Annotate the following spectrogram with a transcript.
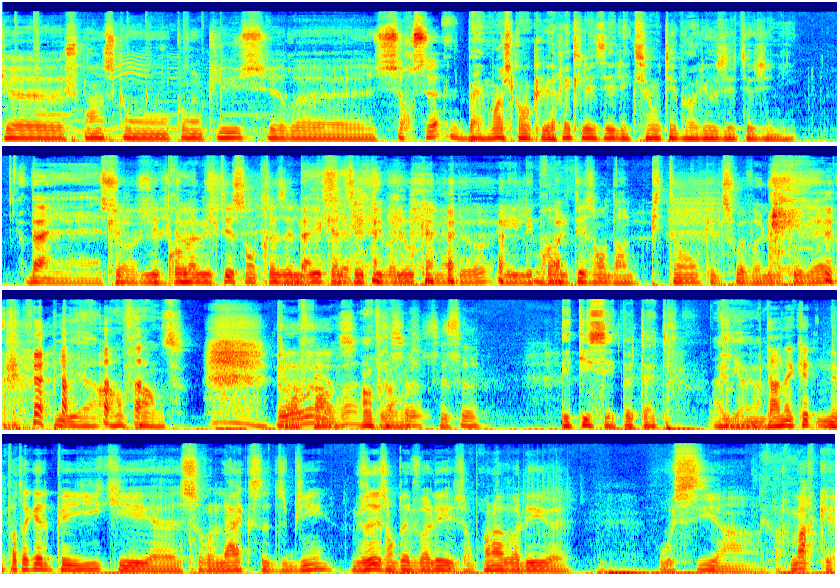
Donc, euh, je pense qu'on conclut sur, euh, sur ça. Ben, moi, je conclurais que les élections ont été volées aux États-Unis. Ben, ça, les probabilités sont très élevées Ben, qu'elles aient été volées au Canada et les probabilités sont dans le piton qu'elles soient volées au Québec. Puis euh, en France. Puis en Ouais, France. ouais, En c'est France. ça, c'est ça. Et qui sait, peut-être ailleurs. Dans n'importe n'importe quel pays qui est euh, sur l'axe du bien, je veux dire, ils sont peut-être volés. Ils sont probablement volés euh, aussi en. Remarque, euh,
